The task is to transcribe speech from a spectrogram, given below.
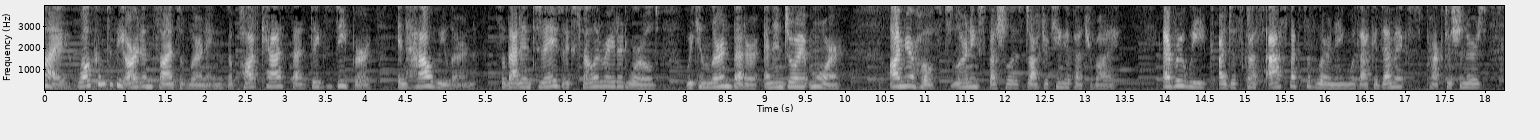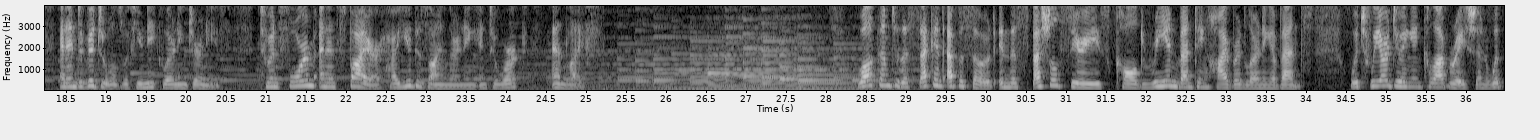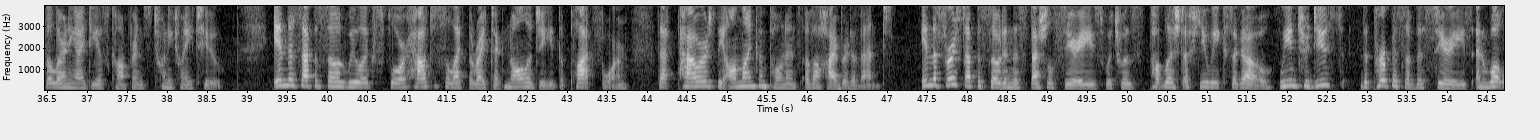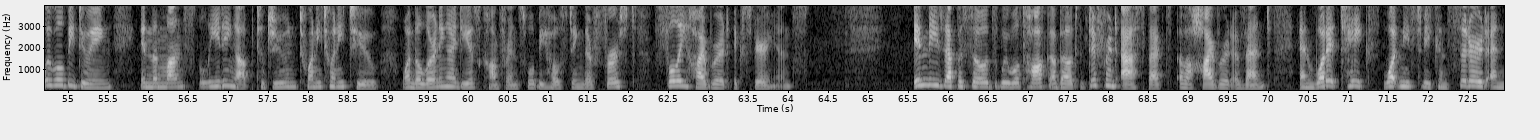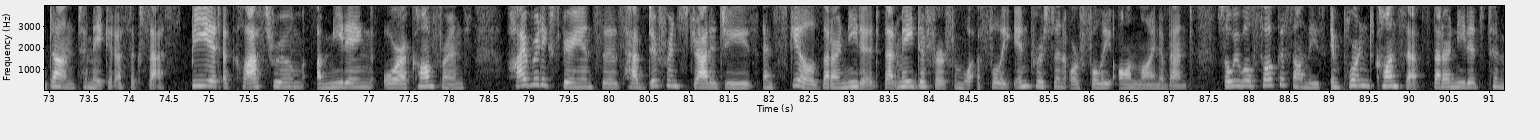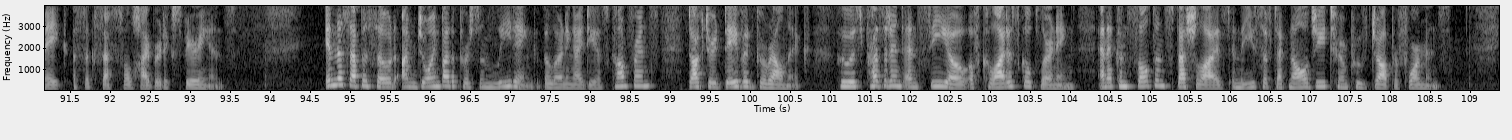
Hi, welcome to the Art and Science of Learning, the podcast that digs deeper in how we learn so that in today's accelerated world, we can learn better and enjoy it more. I'm your host, learning specialist Dr. Kinga Petrovai. Every week, I discuss aspects of learning with academics, practitioners, and individuals with unique learning journeys to inform and inspire how you design learning into work and life. Welcome to the second episode in this special series called Reinventing Hybrid Learning Events, which we are doing in collaboration with the Learning Ideas Conference 2022. In this episode, we will explore how to select the right technology, the platform, that powers the online components of a hybrid event. In the first episode in this special series, which was published a few weeks ago, we introduced the purpose of this series and what we will be doing in the months leading up to June 2022, when the Learning Ideas Conference will be hosting their first fully hybrid experience. In these episodes, we will talk about different aspects of a hybrid event and what it takes, what needs to be considered and done to make it a success. Be it a classroom, a meeting, or a conference, hybrid experiences have different strategies and skills that are needed that may differ from what a fully in person or fully online event. So, we will focus on these important concepts that are needed to make a successful hybrid experience. In this episode, I'm joined by the person leading the Learning Ideas Conference, Dr. David Guralnick, who is president and CEO of Kaleidoscope Learning and a consultant specialized in the use of technology to improve job performance.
